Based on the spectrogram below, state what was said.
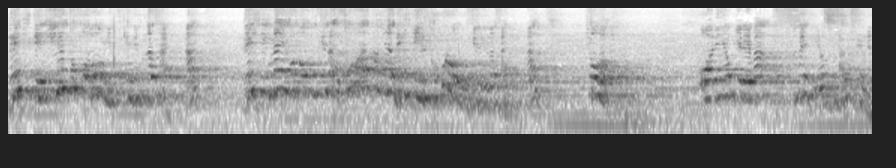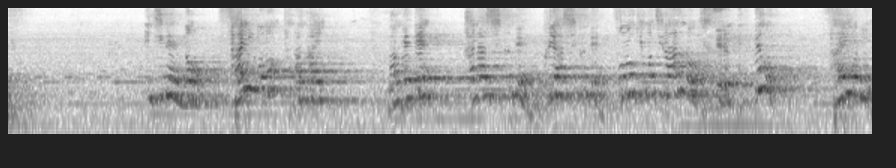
できているところを見つけてください。な。できていないことを見つけたらその後にはできているところを見つけて終わりよければ全てよし作戦です。1年の最後の戦い。負けて悲しくて悔しくてその気持ちがあるのを知ってる。でも最後に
